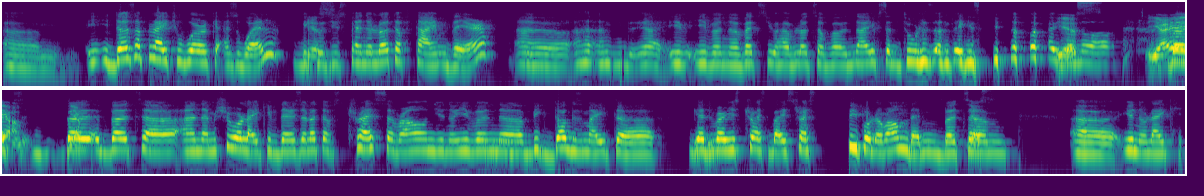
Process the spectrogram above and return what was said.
um, it, does apply to work as well because yes. you spend a lot of time there uh, and yeah, even uh, vets you have lots of uh, knives and tools and things you know I yes. don't know yeah but yeah, but yep. but uh, and I'm sure like if there's a lot of stress around you know even uh, mm-hmm. big dogs might uh, get mm-hmm. very stressed by stressed people around them but yes. um, you know like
